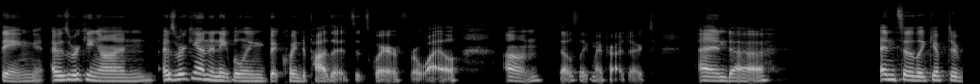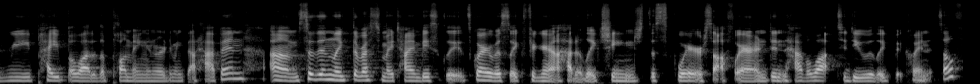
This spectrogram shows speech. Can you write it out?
thing. I was working on I was working on enabling Bitcoin deposits at Square for a while. Um, that was like my project, and uh, and so like you have to repipe a lot of the plumbing in order to make that happen. Um, so then like the rest of my time basically at Square was like figuring out how to like change the Square software and didn't have a lot to do with like Bitcoin itself.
